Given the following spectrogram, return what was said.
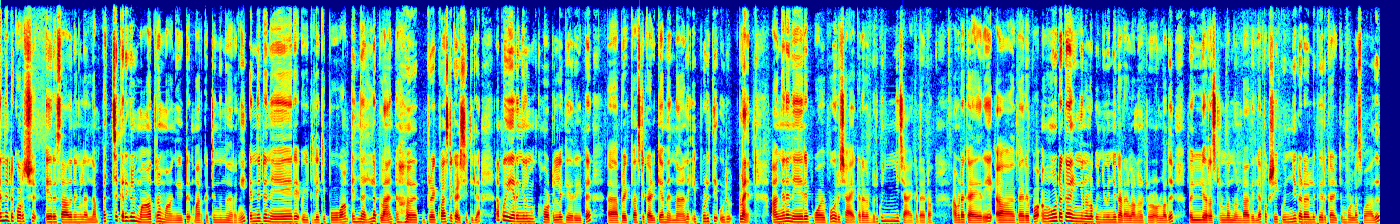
എന്നിട്ട് കുറച്ച് ഏറെ സാധനങ്ങളെല്ലാം പച്ചക്കറികൾ മാത്രം വാങ്ങിയിട്ട് മാർക്കറ്റിൽ നിന്ന് ഇറങ്ങി എന്നിട്ട് നേരെ വീട്ടിലേക്ക് പോവാം എന്നല്ല പ്ലാൻ. ബ്രേക്ക്ഫാസ്റ്റ് കഴിച്ചിട്ടില്ല. അപ്പോൾ ഏതെങ്കിലും ഹോട്ടലിൽ കയറിയിട്ട് ബ്രേക്ക്ഫാസ്റ്റ് കഴിക്കാമെന്നാണ് ഇപ്പോഴത്തെ ഒരു പ്ലാൻ അങ്ങനെ നേരെ പോയപ്പോൾ ഒരു ചായക്കട കണ്ടു. ഒരു കുഞ്ഞു ചായക്കട കേട്ടോ. അവിടെ കയറി കയറിയപ്പോൾ അങ്ങോട്ടൊക്കെ ഇങ്ങനെയുള്ള കുഞ്ഞു കുഞ്ഞു കടകളാണ് കേട്ടോ ഉള്ളത്. വലിയ റെസ്റ്റോറന്റ് ഒന്നും ഉണ്ടാവില്ല. പക്ഷേ ഈ കുഞ്ഞു കടകളിൽ കയറി കഴിക്കുമ്പോൾ ഉള്ള സ്വാദ്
